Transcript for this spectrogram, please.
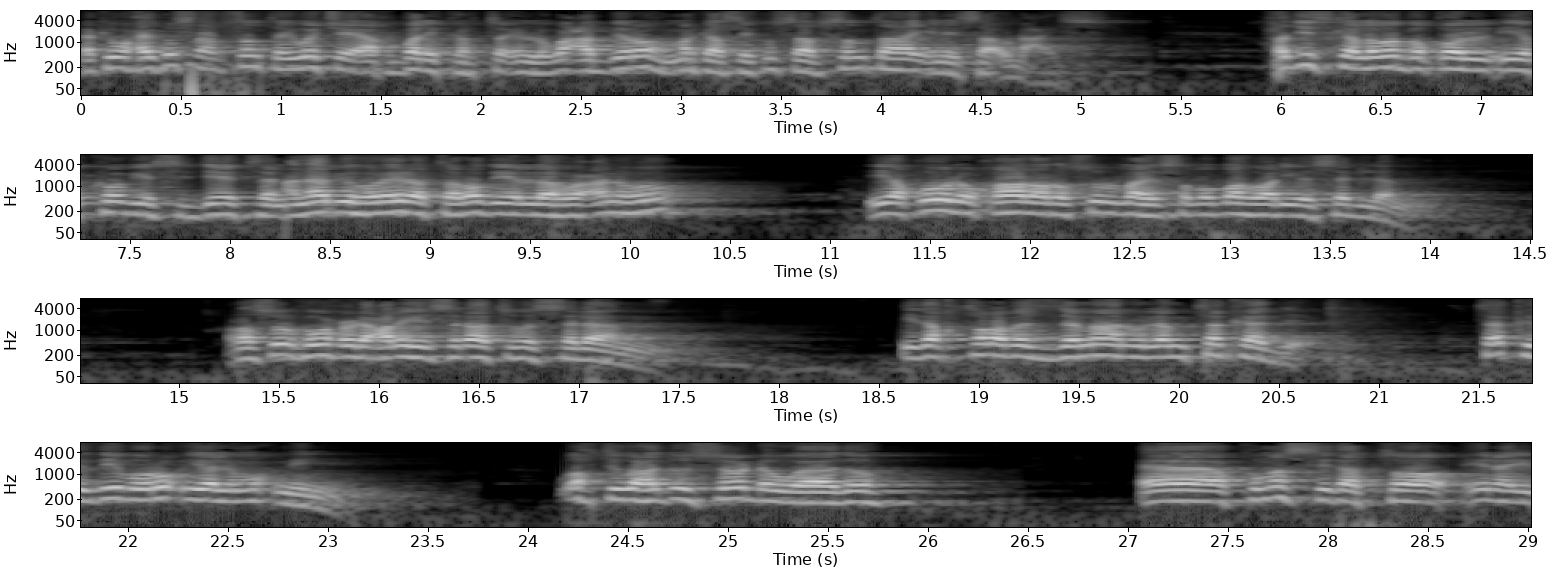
Laakiin waxay ku saabsan tahay weji ay aqbali karto in lagu cabbiro markaasay ku saabsan tahay inay saa u dhacayso. Xadiidka laba boqol iyo koob iyo siddeetan can abi hurayrata radia allaahu canhu yaquulu qaala rasuulu llaahi sala allahu alayh wasalam rasuulku wuxuu yihi calayhi salaatu wasalaam ida iqtaraba azamaanu lam takad takdibu ru'ya almu'min wakhtigu hadduu soo dhowaado kuma sigato inay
